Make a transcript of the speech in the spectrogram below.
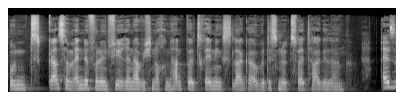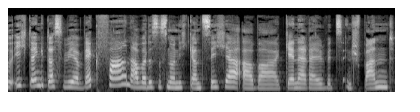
Und ganz am Ende von den Ferien habe ich noch ein Handballtrainingslager, aber das nur zwei Tage lang. Also ich denke, dass wir wegfahren, aber das ist noch nicht ganz sicher, aber generell wird's entspannt.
